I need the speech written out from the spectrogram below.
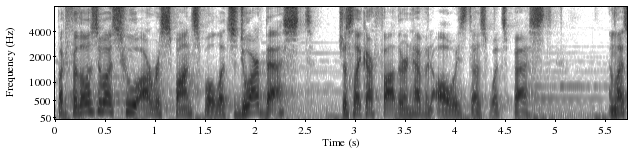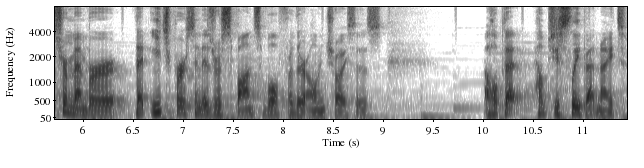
But for those of us who are responsible, let's do our best, just like our Father in heaven always does what's best. And let's remember that each person is responsible for their own choices. I hope that helps you sleep at night.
